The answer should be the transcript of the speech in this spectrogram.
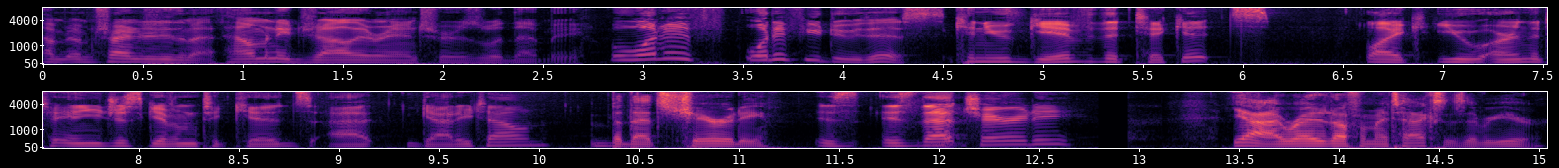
I'm, I'm trying to do the math. How many Jolly Ranchers would that be? Well, what if what if you do this? Can you give the tickets like you earn the ticket and you just give them to kids at Gatti Town? But that's charity. Is is that charity? Yeah, I write it off on my taxes every year.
